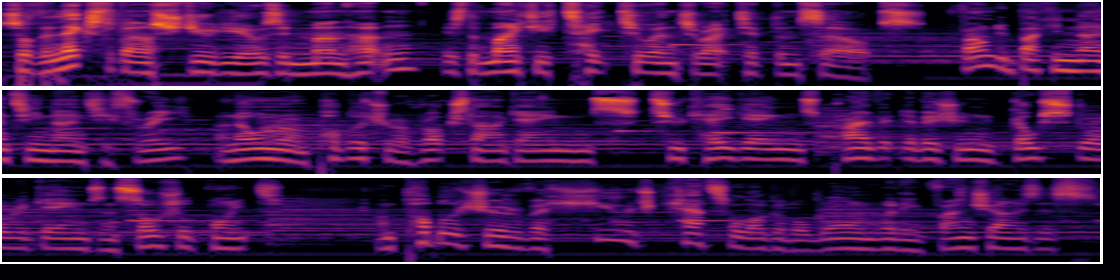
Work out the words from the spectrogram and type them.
So the next of our studios in Manhattan is the mighty Take-Two Interactive themselves. Founded back in 1993, an owner and publisher of Rockstar Games, 2K Games, Private Division, Ghost Story Games and Social Point, and publisher of a huge catalogue of award-winning franchises,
